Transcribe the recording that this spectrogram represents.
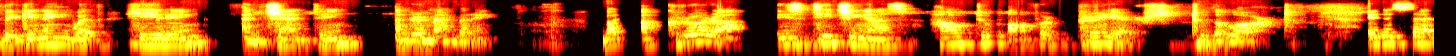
beginning with hearing and chanting and remembering. But Akrura is teaching us how to offer prayers to the Lord. It is said,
